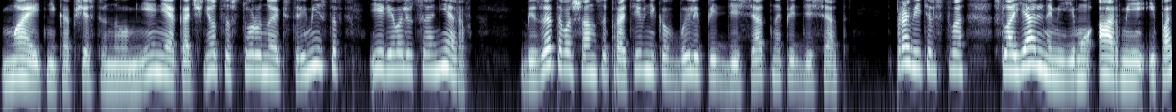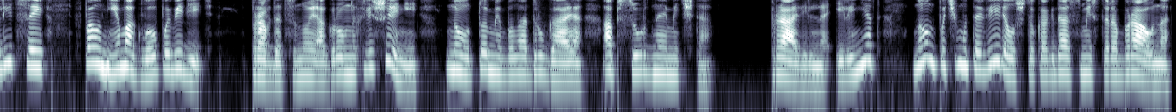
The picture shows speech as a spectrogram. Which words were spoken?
маятник общественного мнения качнется в сторону экстремистов и революционеров. Без этого шансы противников были 50 на 50. Правительство с лояльными ему армией и полицией вполне могло победить. Правда, ценой огромных лишений, но у Томми была другая, абсурдная мечта. Правильно или нет, но он почему-то верил, что когда с мистера Брауна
